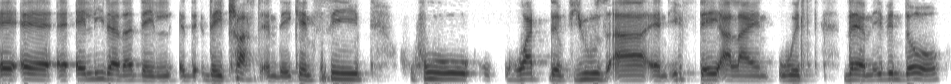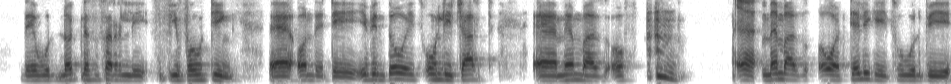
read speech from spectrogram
a, a, a leader that they they trust and they can see who what the views are and if they align with them, even though they would not necessarily be voting uh, on the day, even though it's only just uh, members of uh, members or delegates who would be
